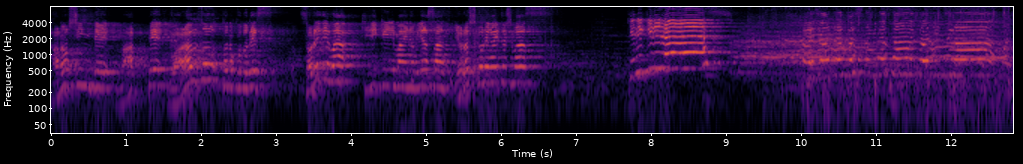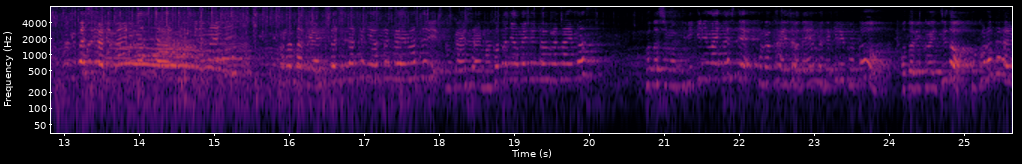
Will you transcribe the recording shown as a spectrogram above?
楽しんで待って笑うぞとのことです。それではキリキリ舞の皆さんよろしくお願いいたします。キリキリです。会場にお越しの皆さんこんにちはつくば市より参りましたキリキリ舞ですこの度は常陸の国お栄祭りご開催誠におめでとうございます今年もキリキリ舞としてこの会場で演舞できることを踊り子一同心から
